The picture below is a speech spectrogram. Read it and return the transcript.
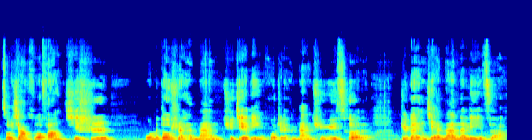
走向何方？其实。我们都是很难去界定或者很难去预测的。举个很简单的例子啊，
